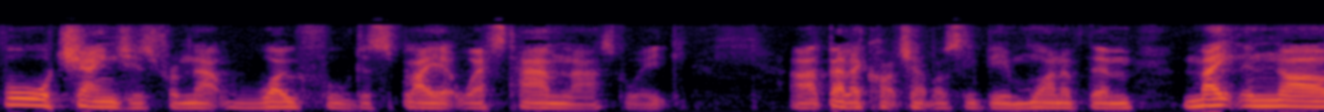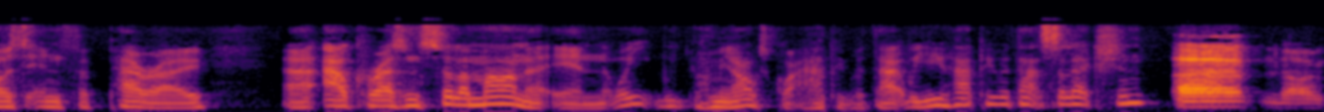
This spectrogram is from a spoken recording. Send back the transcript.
four changes from that woeful display at West Ham last week. Uh, Bella Kotchap obviously being one of them. Maitland Niles in for Perraud. Uh, Alcaraz and Sulemana in. We, we, I mean, I was quite happy with that. Were you happy with that selection? Uh, no.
